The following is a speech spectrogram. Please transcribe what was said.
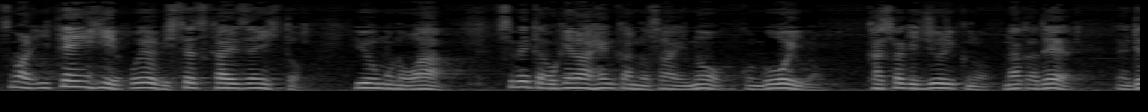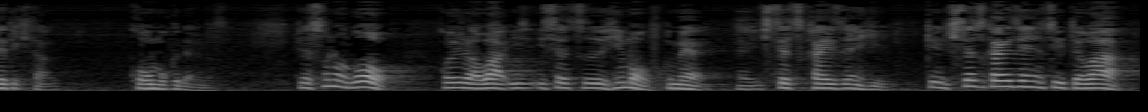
つまり移転費及び施設改善費というものは、すべて沖縄返還の際の合意の柏木重陸の中で出てきた項目であります。で、その後、これらは移設費も含め、施設改善費。で施設改善費については、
